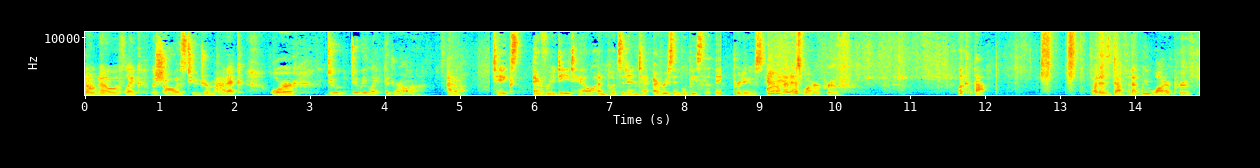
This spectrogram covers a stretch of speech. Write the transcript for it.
I don't know if like the shawl is too dramatic or do, do we like the drama? I don't know. Takes every detail and puts it into every single piece that they produce. Yeah, that is waterproof. Look at that. That is definitely waterproof.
